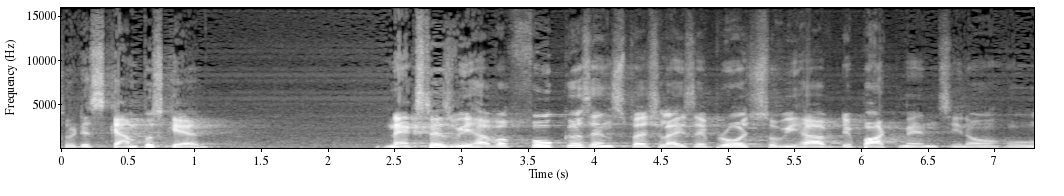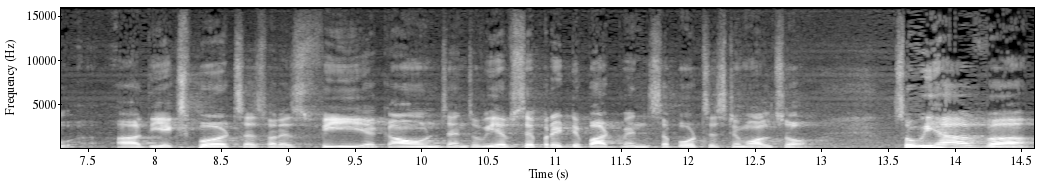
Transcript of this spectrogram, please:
So it is Campus Care. Next is we have a focus and specialized approach. So we have departments, you know, who are the experts as far as fee, accounts, and so we have separate departments, support system also. So we have uh,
